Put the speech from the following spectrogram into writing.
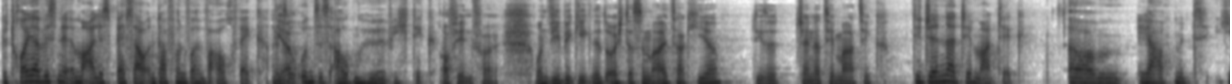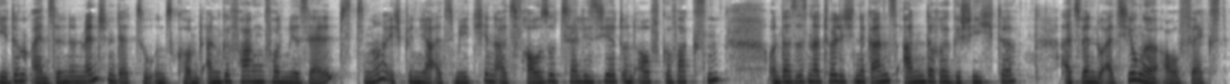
Betreuer wissen ja immer alles besser und davon wollen wir auch weg. Also Ja. uns ist Augenhöhe wichtig. Auf jeden Fall. Und wie begegnet euch das im Alltag hier, diese Gender-Thematik? Die Gender-Thematik. Ähm, ja, mit jedem einzelnen Menschen, der zu uns kommt. Angefangen von mir selbst. Ne? Ich bin ja als Mädchen, als Frau sozialisiert und aufgewachsen. Und das ist natürlich eine ganz andere Geschichte, als wenn du als Junge aufwächst.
